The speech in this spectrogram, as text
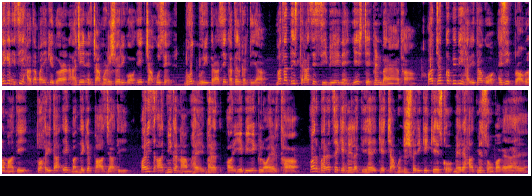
लेकिन इसी हाथापाई के दौरान अजय ने चामुंडेश्वरी को एक चाकू से बहुत बुरी तरह से कत्ल कर दिया। मतलब इस तरह से सीबीआई ने ये स्टेटमेंट बनाया था। और जब कभी भी हरिता को ऐसी प्रॉब्लम आती तो हरिता एक बंदे के पास जाती। और इस आदमी का नाम है भरत, और ये भी एक लॉयर था। और भरत से कहने लगती है कि चामुंडेश्वरी के केस को मेरे हाथ में सौंपा गया है।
